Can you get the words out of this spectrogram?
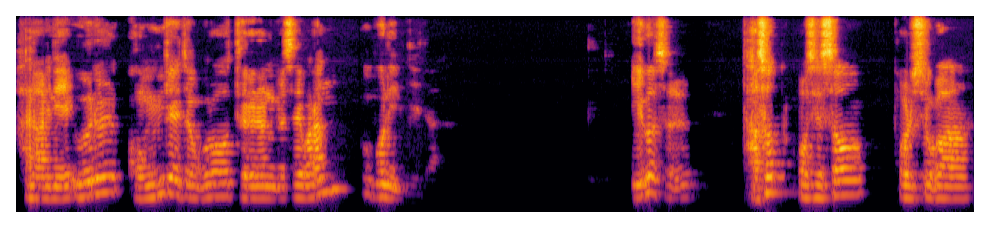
하나님의 의를 공개적으로 드러내는 것에 관한 부분입니다. 이것을 다섯 곳에서 볼 수가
